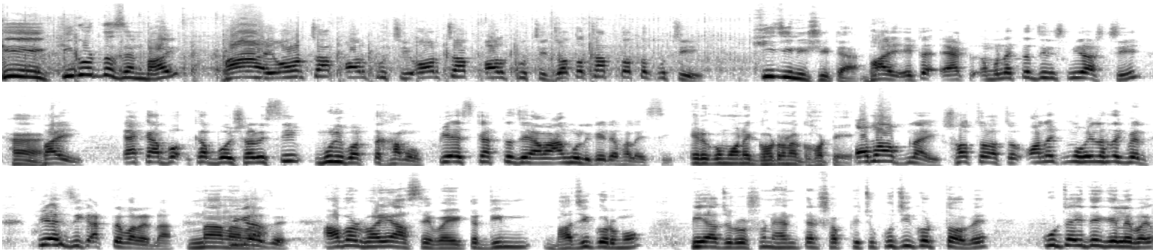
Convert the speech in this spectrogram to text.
কি কি করতেছেন ভাই? ভাই অর চাপ অর কুচি অর চাপ অর কুচি যত চাপ তত কুচি। কি জিনিস এটা? ভাই এটা এক এমন একটা জিনিস নিয়ে আসছি। হ্যাঁ। ভাই একা একা বৈশা রয়েছি মুড়ি ভর্তা খামো। পেঁয়াজ কাটতে যে আমার আঙুলি কেটে ফেলাইছি। এরকম অনেক ঘটনা ঘটে। অভাব নাই সচরাচর অনেক মহিলা দেখবেন কাটতে পারে না। না ঠিক আছে? আবার ভাই আছে ভাই একটা ডিম ভাজি করব পেঁয়াজ রসুন হ্যান ত্যান সবকিছু কুচি করতে হবে। কুটাইতে গেলে ভাই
